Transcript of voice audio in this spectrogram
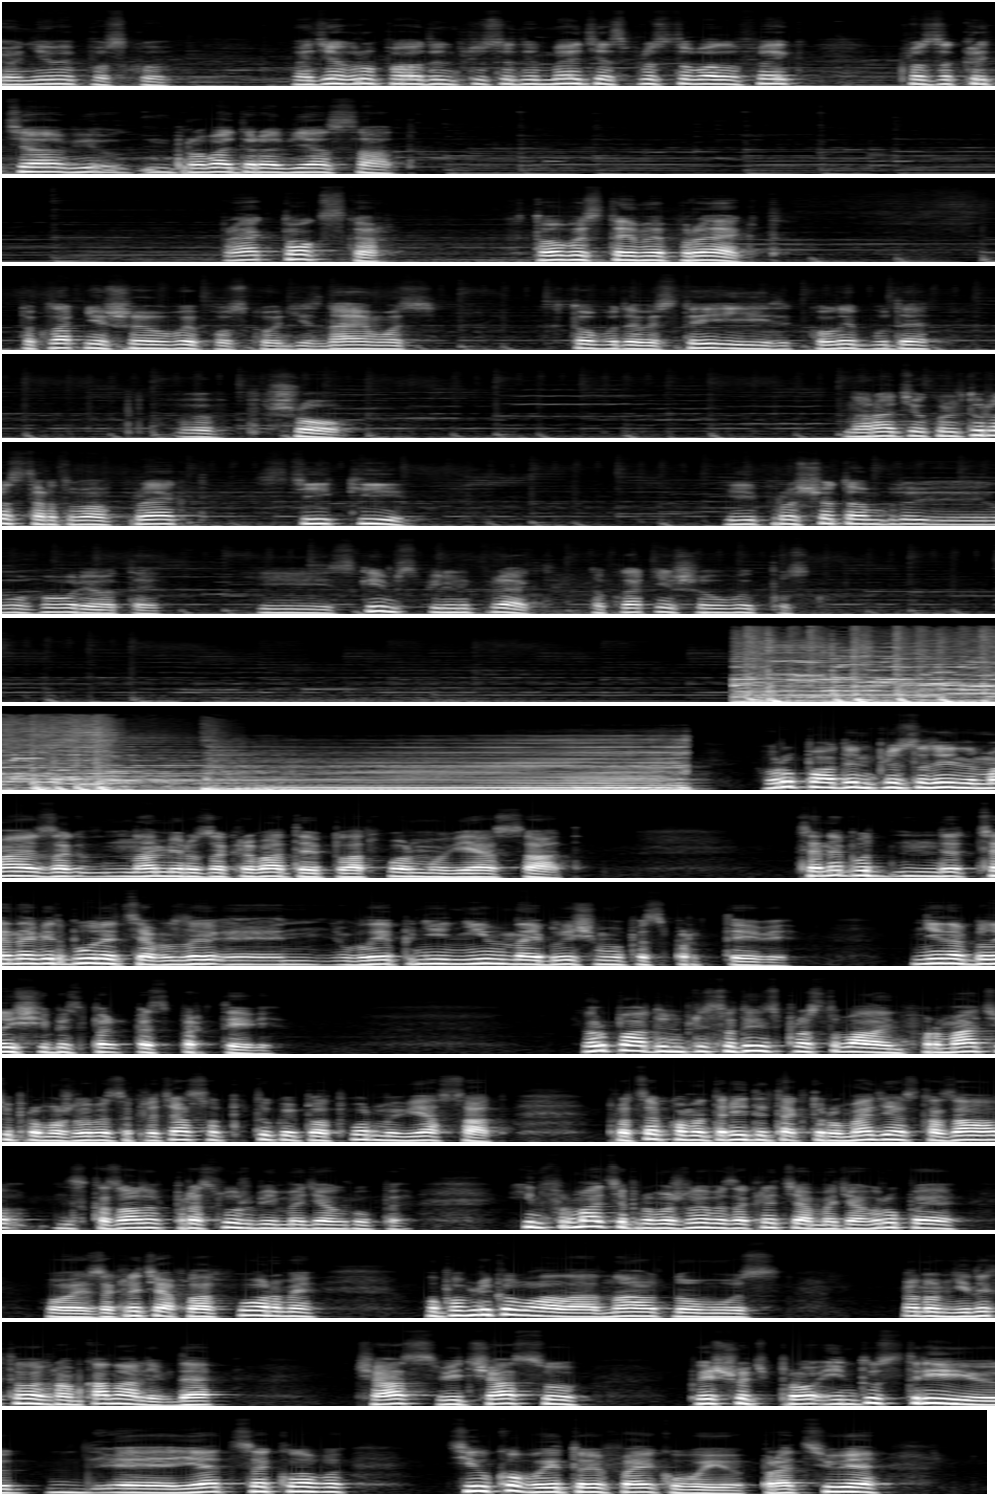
Сьогодні випуску. Медіагрупа 1 плюс 1 медіа спростувала фейк про закриття провайдера Viasat. Проект Оскар. Хто вестиме проект? Докладніше у випуску дізнаємось, хто буде вести і коли буде е, шоу. На Радіо Культура стартував проект Стійкі. І про що там буду е, обговорювати? І з ким спільний проект? Докладніше у випуску. Група 1 плюс 1 не має наміру закривати платформу Viasat. Це не, буде, це не відбудеться е, в липні ні в найближчому перспективі. Ні на найближчій перспективі. Група 1 плюс 1 спростувала інформацію про можливе закриття супутникової платформи Viasat. Про це в коментарі детектору медіа сказав, сказали в прес-службі медіагрупи. Інформація про можливе закриття медіагрупи, ой, закриття платформи опублікувала на одному з анонімних телеграм-каналів, де час від часу пишуть про індустрію, є цілковитою фейковою, працює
